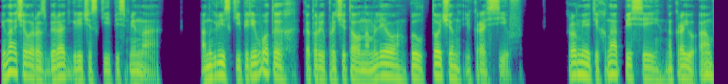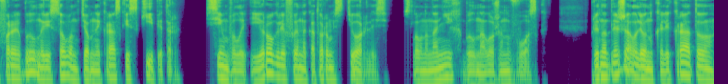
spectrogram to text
и начал разбирать греческие письмена. Английский перевод их, который прочитал нам Лео, был точен и красив. Кроме этих надписей, на краю амфоры был нарисован темной краской скипетр, символы и иероглифы, на котором стерлись, словно на них был наложен воск. Принадлежал ли он Каликрату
